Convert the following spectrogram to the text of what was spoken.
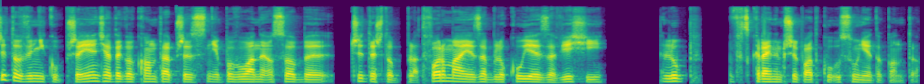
czy to w wyniku przejęcia tego konta przez niepowołane osoby, czy też to platforma je zablokuje, zawiesi lub w skrajnym przypadku usunie to konto.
